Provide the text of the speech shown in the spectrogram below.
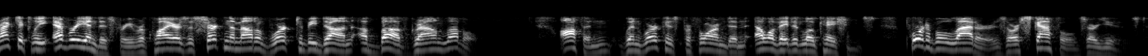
Practically every industry requires a certain amount of work to be done above ground level. Often, when work is performed in elevated locations, portable ladders or scaffolds are used.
